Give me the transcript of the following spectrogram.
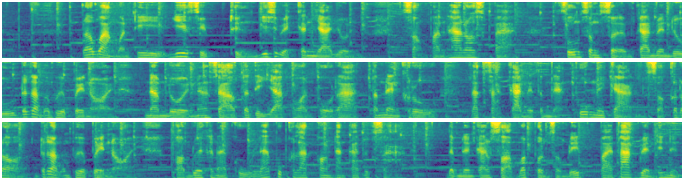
2518ระหว่างวันที่ 20 ถึง 21 กันยายน 2518 ศูนย์ส่งเสริมการเรียนรู้ระดับอำเภอไปยน้อยนำโดยนางสาวตติยาพรโพราชตำแหน่งครู รักษาการในตำแหน่งผู้อำนวยการสกรระดับอำเภอเปยน้อย พร้อมด้วยคณะครูและบุคลากรทางการศึกษาดำเนินการสอบวัดผลสมฤทธิ์ปลายภาคเรียนที่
